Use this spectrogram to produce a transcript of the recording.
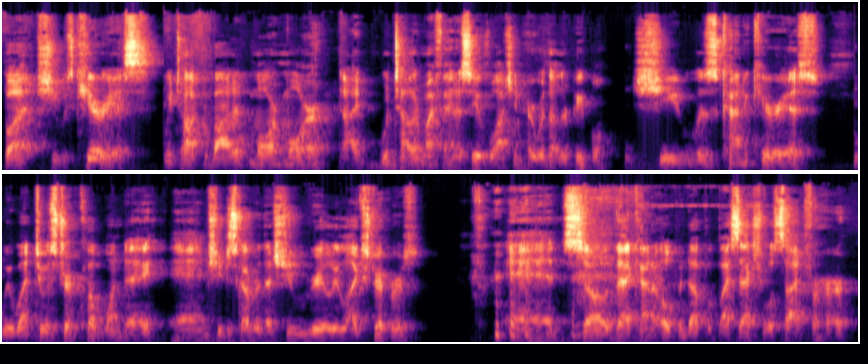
But she was curious. We talked about it more and more. I would tell her my fantasy of watching her with other people. She was kind of curious. We went to a strip club one day and she discovered that she really liked strippers and so that kind of opened up a bisexual side for her.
